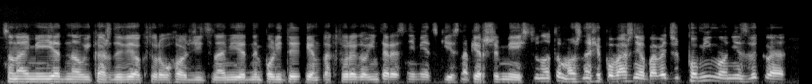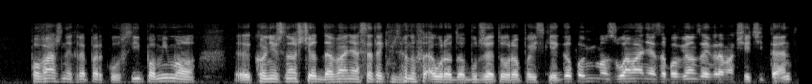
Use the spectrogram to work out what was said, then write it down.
co najmniej jedną i każdy wie, o którą chodzi, co najmniej jednym politykiem, dla którego interes niemiecki jest na pierwszym miejscu, no to można się poważnie obawiać, że pomimo niezwykle poważnych reperkusji, pomimo e, konieczności oddawania setek milionów euro do budżetu europejskiego, pomimo złamania zobowiązań w ramach sieci TENT,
